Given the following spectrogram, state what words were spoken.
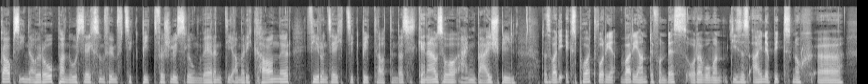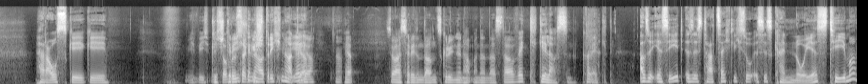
gab es in Europa nur 56-Bit-Verschlüsselung, während die Amerikaner 64-Bit hatten. Das ist genau so ein Beispiel. Das war die Exportvariante von DES, oder? Wo man dieses eine Bit noch äh, herausge... Ge wie, wie gestrichen, gestrichen hat. hat ja, ja. ja. ja. So aus Redundanzgründen hat man dann das da weggelassen. Korrekt. Also ihr seht, es ist tatsächlich so, es ist kein neues Thema,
